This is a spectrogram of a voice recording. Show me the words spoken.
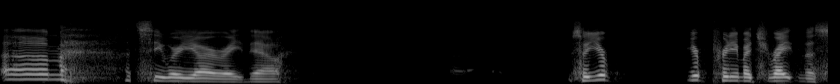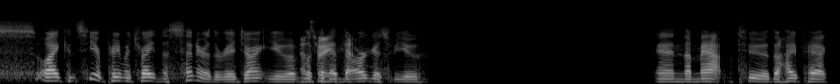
Um, let's see where you are right now. So you're you're pretty much right in this. Well, I can see you're pretty much right in the center of the ridge, aren't you? Of That's looking right, at the yeah. Argus view and the map too, the HYPACK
